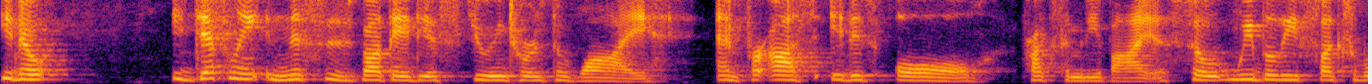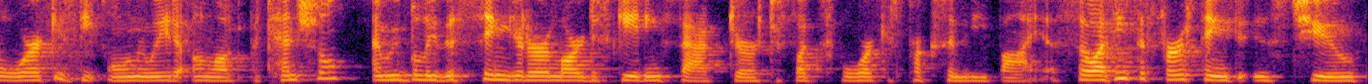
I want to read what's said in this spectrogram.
you know, definitely, and this is about the idea of skewing towards the why. And for us, it is all proximity bias. So we believe flexible work is the only way to unlock potential. And we believe the singular largest gating factor to flexible work is proximity bias. So I think the first thing is to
